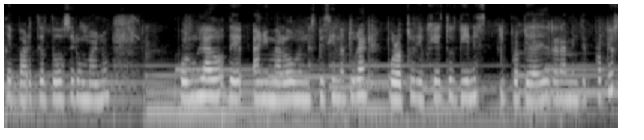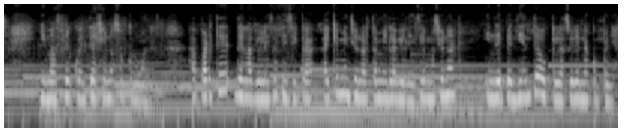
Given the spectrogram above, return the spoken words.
de parte o todo ser humano por un lado de animal o de una especie natural, por otro de objetos, bienes y propiedades raramente propios y más frecuente ajenos o comunes. Aparte de la violencia física, hay que mencionar también la violencia emocional, independiente o que la suelen acompañar,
